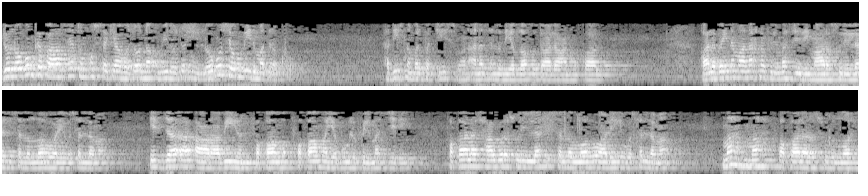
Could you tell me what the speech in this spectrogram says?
جو لوگوں کے پاس ہے، تم اس سے کیا ہو جاؤ، نا امید ہو جاؤ۔ یعنی لوگوں سے امید مت رکھو۔ حدیث نمبر پچیس وعن انس رضی اللہ تعالی عنہ قال قال بينما نحن في المسجد مع رسول الله صلى الله عليه وسلم إذ جاء أعرابي فقام, فقام يبول في المسجد فقال أصحاب رسول الله صلى الله عليه وسلم مه مه فقال رسول الله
